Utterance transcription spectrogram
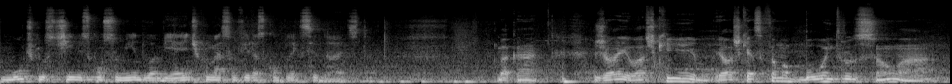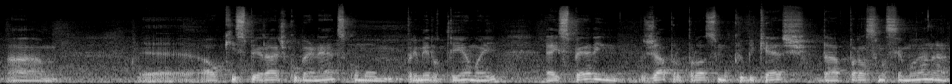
múltiplos times consumindo o ambiente começam a vir as complexidades. Tá? Bacana. Joia, eu acho que eu acho que essa foi uma boa introdução a, a é, ao que esperar de Kubernetes como um primeiro tema aí. É, esperem já para o próximo Cubecast da próxima semana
